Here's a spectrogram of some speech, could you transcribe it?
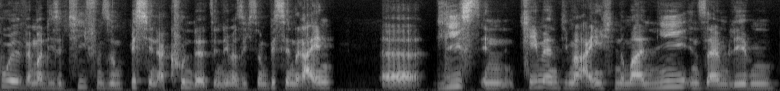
cool, wenn man diese Tiefen so ein bisschen erkundet, indem man sich so ein bisschen rein äh, liest in Themen, die man eigentlich normal nie in seinem Leben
